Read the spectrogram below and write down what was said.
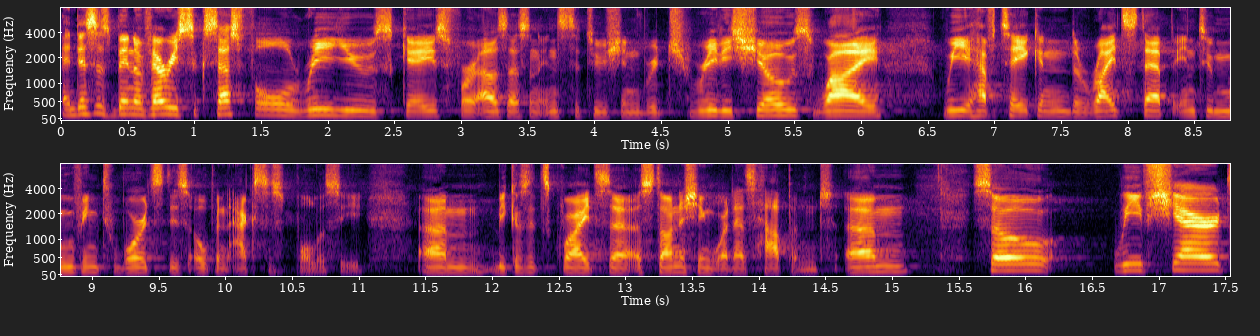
and this has been a very successful reuse case for us as an institution, which really shows why we have taken the right step into moving towards this open access policy um, because it's quite uh, astonishing what has happened. Um, so we've shared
